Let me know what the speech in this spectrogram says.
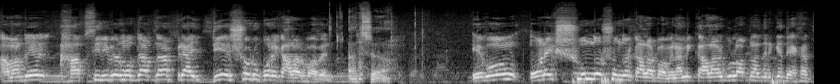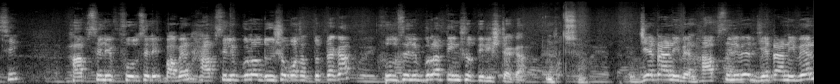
আমাদের হাফ স্লিভের মধ্যে আপনারা প্রায় দেড়শোর উপরে কালার পাবেন। আচ্ছা। এবং অনেক সুন্দর সুন্দর কালার পাবেন। আমি কালারগুলো আপনাদেরকে দেখাচ্ছি। হাফ স্লিভ ফুল স্লিভ পাবেন। হাফ স্লিভগুলো দুইশো পঁচাত্তর টাকা ফুল স্লিভগুলো তিনশো তিরিশ টাকা। আচ্ছা। যেটা নিবেন হাফ স্লিভের যেটা নিবেন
